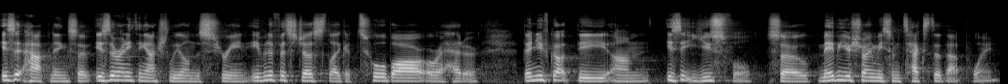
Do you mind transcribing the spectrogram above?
is it happening? So is there anything actually on the screen? Even if it's just like a toolbar or a header. Then you've got the, um, is it useful? So maybe you're showing me some text at that point.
